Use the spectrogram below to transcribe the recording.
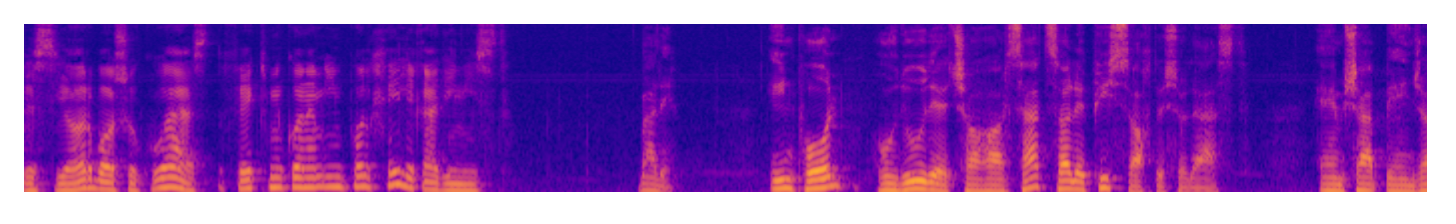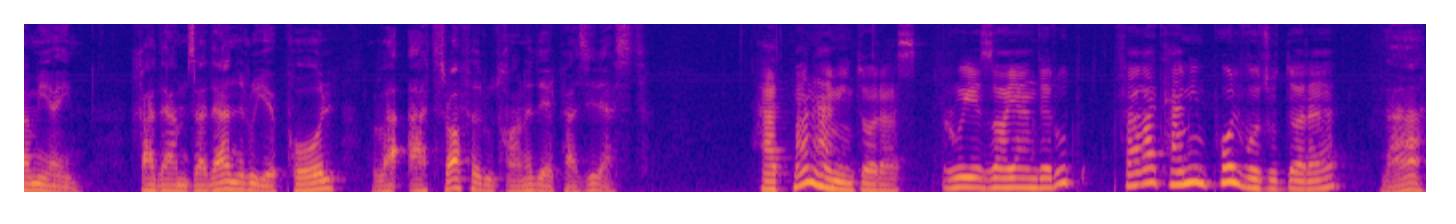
بسیار باشکوه است. فکر می کنم این پل خیلی قدیمی است. بله این پل حدود 400 سال پیش ساخته شده است. امشب به اینجا میاییم. قدم زدن روی پل و اطراف رودخانه دلپذیر است. حتما همینطور است. روی زاینده رود فقط همین پل وجود دارد؟ نه.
